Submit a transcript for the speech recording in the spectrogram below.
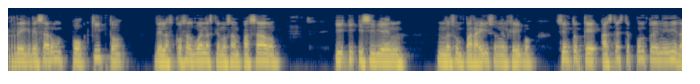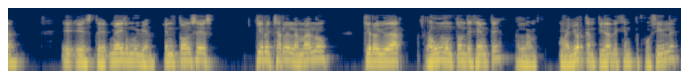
regresar un poquito de las cosas buenas que nos han pasado. Y, y si bien no es un paraíso en el que vivo, siento que hasta este punto de mi vida e, este, me ha ido muy bien. Entonces, quiero echarle la mano, quiero ayudar a un montón de gente, a la mayor cantidad de gente posible.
